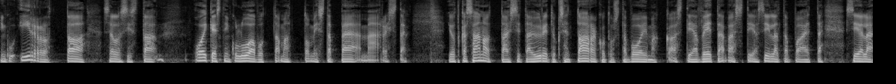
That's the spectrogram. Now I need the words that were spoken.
niin kuin irrottaa sellaisista oikeasti niin kuin luovuttamattomista päämääristä, jotka sanottaisi sitä yrityksen tarkoitusta voimakkaasti ja vetävästi ja sillä tapaa, että siellä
